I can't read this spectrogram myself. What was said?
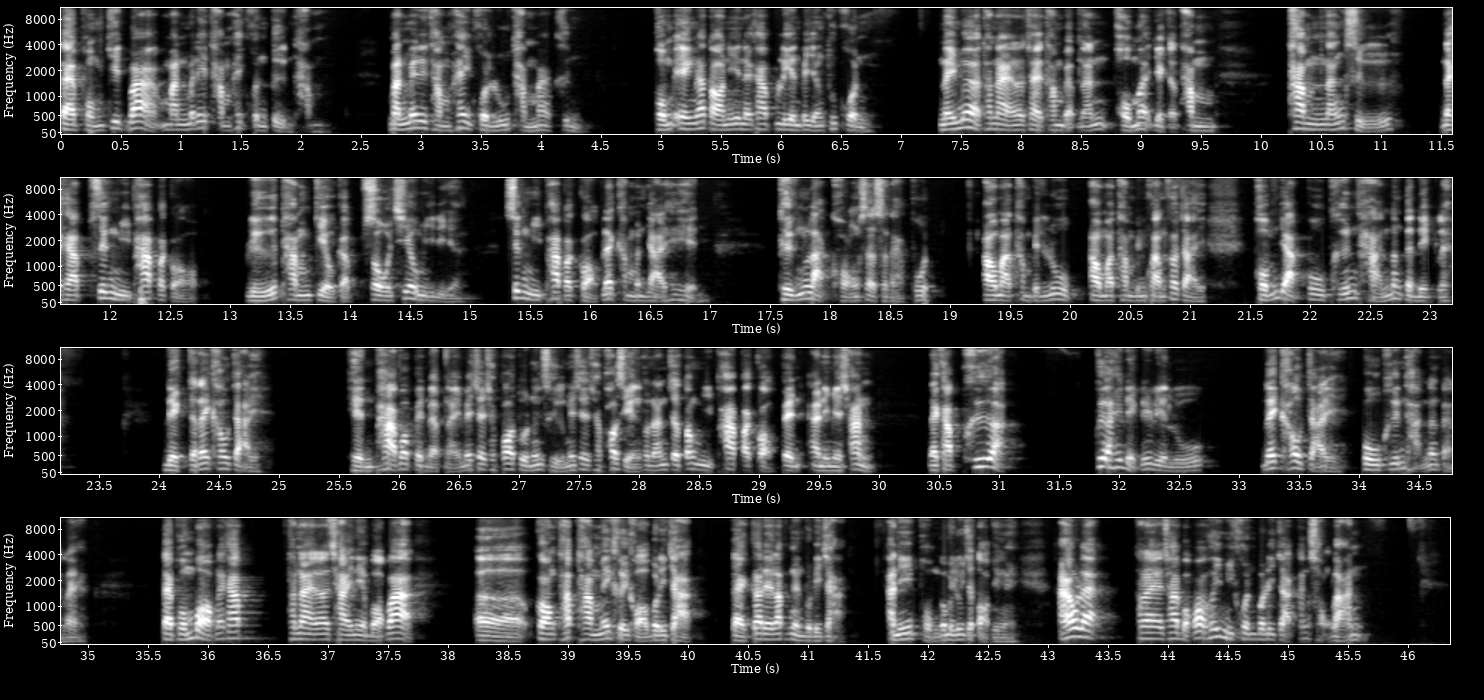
แต่ผมคิดว่ามันไม่ได้ทำให้คนตื่นทำมันไม่ได้ทำให้คนรู้ทำมากขึ้น ผมเองนะตอนนี้นะครับ เรียนไปยังทุกคน ในเมื่อทนายอนันตชัยทำแบบนั้น ผมอะอยากจะทำทำหนังสือนะครับ ซึ่งมีภาพประกอบ หรือทำเกี่ยวกับโซเชียลมีเดียซึ่งมีภาพประกอบและคำบรรยายให้เห็น ถึงหลักของศาสนาพุทธ เอามาทำเป็นรูป เอามาทำเป็นความเข้าใจ ผมอยากปูพื้นฐานตั้งแต่เด็กเลย เด็กจะได้เข้าใจ เห็นภาพว่าเป็นแบบไหน ไม่ใช่เฉพาะตัวหนังสือไม่ใช่เฉพาะเสียงเท่านั้นจะต้องมีภาพประกอบเป็นแอนิเมชันนะครับเพื่อเพื่อให้เด็กได้เรียนรู้ ได้เข้าใจปูพื้นฐานตั้งแต่แรกแต่ผมบอกนะครับ ทนายรณชัยเนี่ยบอกว่าออกองทัพทำไม่เคยขอบริจาค แต่ก็ได้รับเงินบริจาค อันนี้ผมก็ไม่รู้จะตอบยังไง เอาละทนายชัยบอกว่าเฮ้ยมีคนบริจาคทั้งสองล้าน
